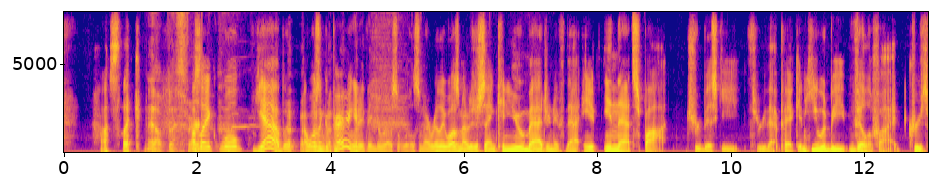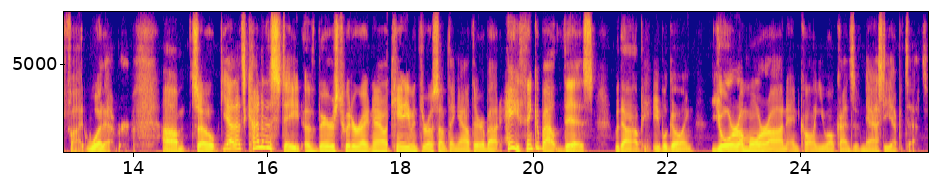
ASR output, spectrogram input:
I was like, Yeah, that's fair. I was like, well, yeah, but I wasn't comparing anything to Russell Wilson. I really wasn't. I was just saying, can you imagine if that in that spot, Trubisky threw that pick, and he would be vilified, crucified, whatever. Um, so yeah, that's kind of the state of Bears Twitter right now. You can't even throw something out there about, hey, think about this, without people going, you're a moron, and calling you all kinds of nasty epithets.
